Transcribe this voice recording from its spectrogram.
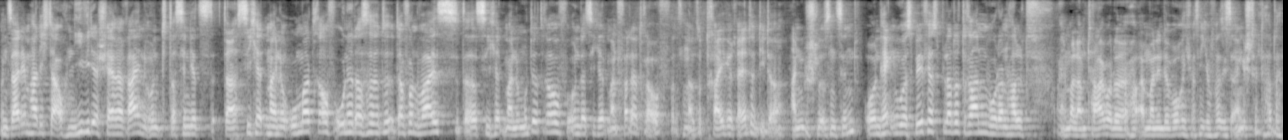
Und seitdem hatte ich da auch nie wieder Scherereien. Und das sind jetzt, da sichert meine Oma drauf, ohne dass er davon weiß. Da sichert meine Mutter drauf und da sichert mein Vater drauf. Das sind also drei Geräte, die da angeschlossen sind. Und hängt eine USB-Festplatte dran, wo dann halt einmal am Tag oder einmal in der Woche, ich weiß nicht, auf was ich es eingestellt hatte,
